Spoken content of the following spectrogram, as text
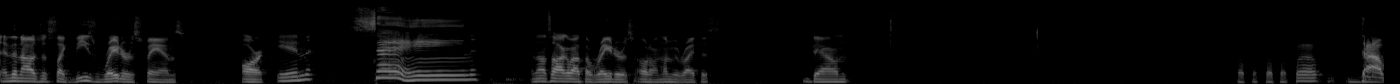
And then I was just like, these Raiders fans are insane. And I'll talk about the Raiders. Hold on, let me write this down. The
